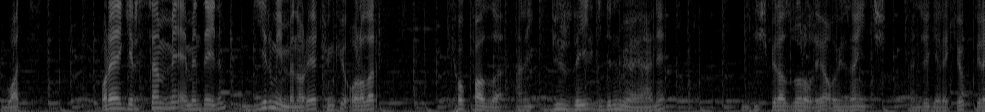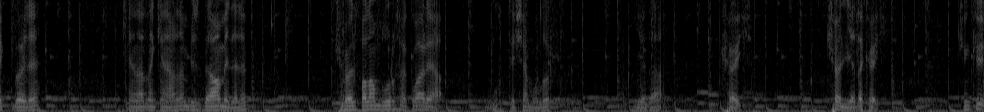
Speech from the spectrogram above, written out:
What? Oraya girsem mi emin değilim. Girmeyeyim ben oraya çünkü oralar çok fazla. Hani düz değil gidilmiyor yani. Gidiş biraz zor oluyor. O yüzden hiç bence gerek yok. Direkt böyle kenardan kenardan biz devam edelim. Çöl falan bulursak var ya muhteşem olur. Ya da köy. Çöl ya da köy. Çünkü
